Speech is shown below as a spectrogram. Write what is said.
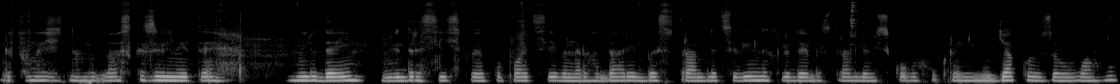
Допоможіть нам, будь ласка, звільнити людей від російської окупації в Енергодарі без втрат для цивільних людей, без втрат для військових України. Дякую за увагу.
